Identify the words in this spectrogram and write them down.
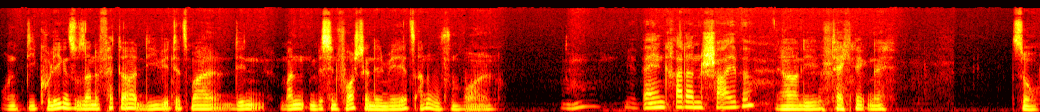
Und die Kollegin Susanne Vetter, die wird jetzt mal den Mann ein bisschen vorstellen, den wir jetzt anrufen wollen. Mhm. Wir wählen gerade eine Scheibe. Ja, die Technik nicht. So,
